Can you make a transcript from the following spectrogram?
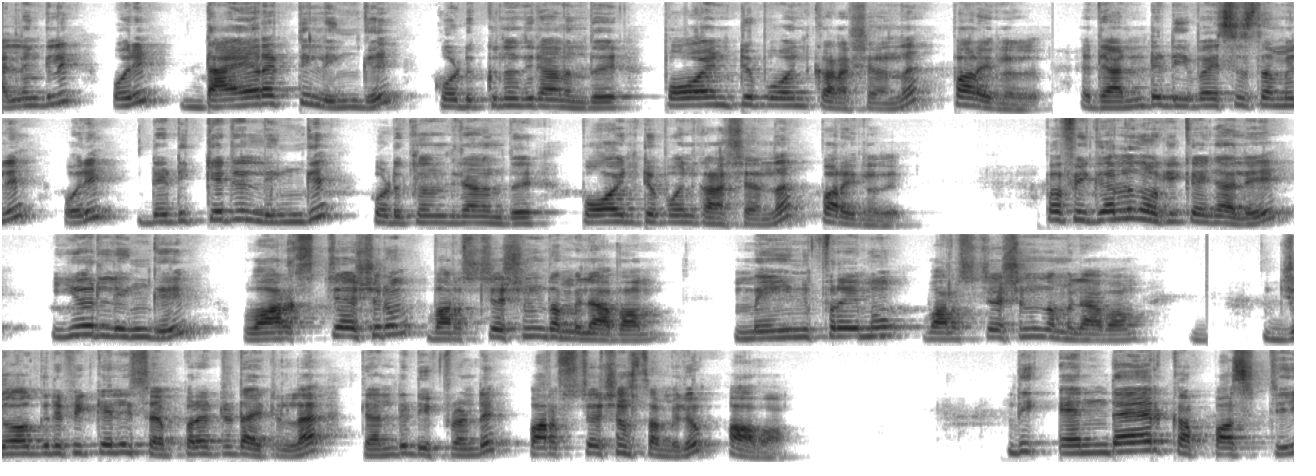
അല്ലെങ്കിൽ ഒരു ഡയറക്റ്റ് ലിങ്ക് കൊടുക്കുന്നതിനാണ് എന്ത് പോയിന്റ് ടു പോയിന്റ് കണക്ഷൻ എന്ന് പറയുന്നത്. രണ്ട് ഡിവൈസസ് തമ്മിൽ ഒരു ഡെഡിക്കേറ്റഡ് ലിങ്ക് കൊടുക്കുന്നതിനാണ് എന്ത് പോയിന്റ് ടു പോയിന്റ് കണക്ഷൻ എന്ന് പറയുന്നത്. അപ്പോൾ ഫിഗറിൽ നോക്കിക്കഴിഞ്ഞാൽ ഈ ഒരു ലിങ്ക് വർക്ക് സ്റ്റേഷനും വർക്ക് സ്റ്റേഷനും തമ്മിലാവാം. മെയിൻ ഫ്രെയിമും വർക്ക് സ്റ്റേഷനും തമ്മിലാവാം. ജോഗ്രഫിക്കലി സെപ്പറേറ്റഡ് ആയിട്ടുള്ള രണ്ട് ഡിഫറെന്റ് വർക്ക് സ്റ്റേഷൻസ് തമ്മിലും ആവാം. The entire capacity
